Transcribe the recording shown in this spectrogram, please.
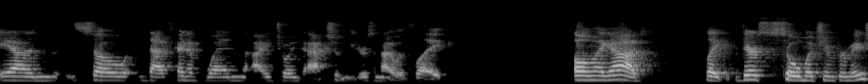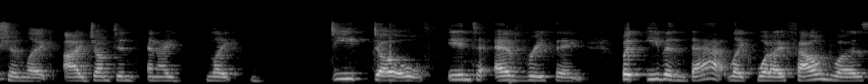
And so that's kind of when i joined action leaders and i was like oh my god like there's so much information. Like i jumped in and i like deep dove into everything. But even that like what i found was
